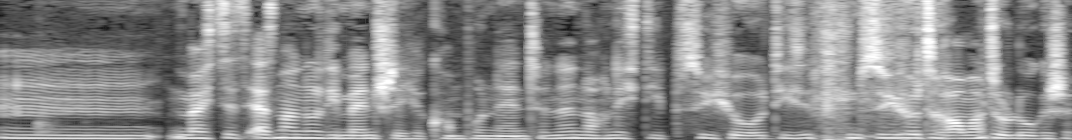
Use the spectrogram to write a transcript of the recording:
Mm, möchte jetzt erstmal nur die menschliche Komponente, ne? noch nicht die Psycho, die psychotraumatologische.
